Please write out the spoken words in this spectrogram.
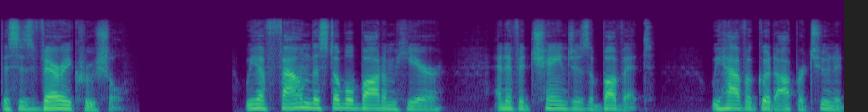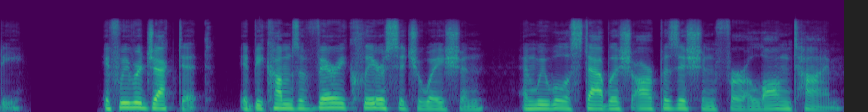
This is very crucial. We have found this double bottom here, and if it changes above it, we have a good opportunity. If we reject it, it becomes a very clear situation, and we will establish our position for a long time.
